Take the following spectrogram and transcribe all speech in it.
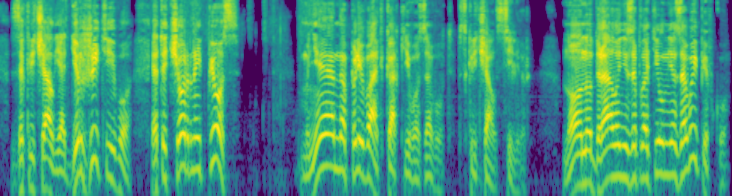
— закричал я. «Держите его! Это черный пес!» «Мне наплевать, как его зовут!» — вскричал Сильвер. «Но он удрал и не заплатил мне за выпивку.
